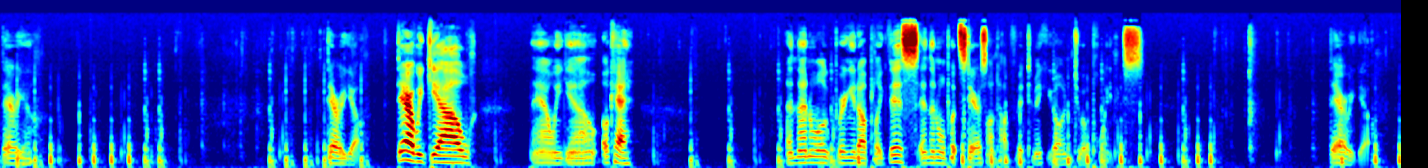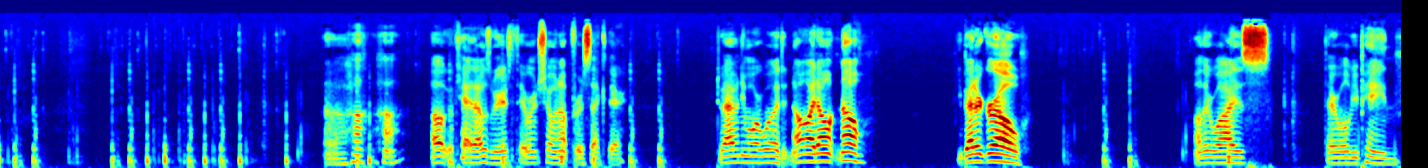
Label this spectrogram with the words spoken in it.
There we go. there we go. There we go. There we go. Okay. And then we'll bring it up like this, and then we'll put stairs on top of it to make it go into a point. There we go. Uh huh, huh. Oh, okay, that was weird. They weren't showing up for a sec there. Do I have any more wood? No, I don't. No. You better grow. Otherwise, there will be pain.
